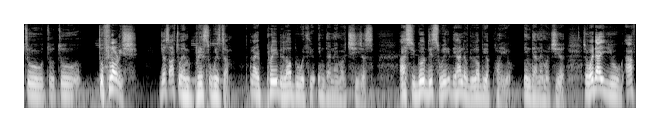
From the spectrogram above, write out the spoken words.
to to to to flourish, you just have to embrace wisdom. And I pray the Lord be with you in the name of Jesus. As you go this week, the hand of the Lord be upon you in the name of Jesus. So whether you have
